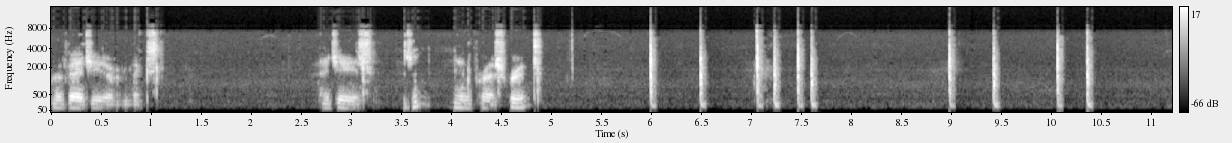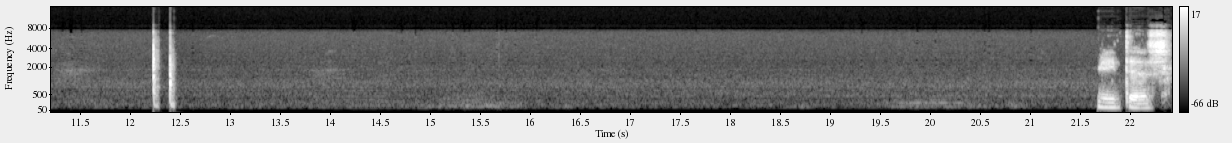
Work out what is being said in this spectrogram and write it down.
with veggies or mixed veggies and fresh fruit. Eat this,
